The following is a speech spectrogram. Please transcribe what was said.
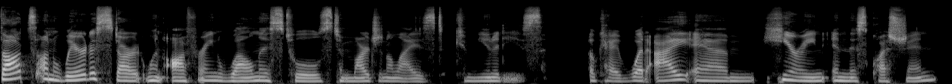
Thoughts on where to start when offering wellness tools to marginalized communities? Okay, what I am hearing in this question,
